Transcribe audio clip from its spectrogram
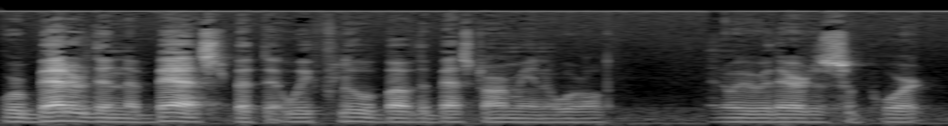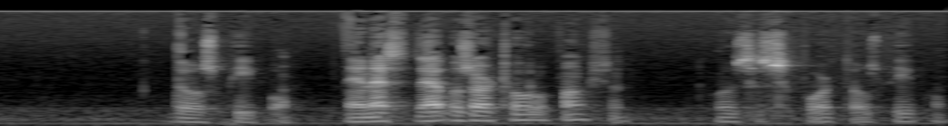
were better than the best, but that we flew above the best army in the world, and we were there to support those people. And that's, that was our total function, was to support those people.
